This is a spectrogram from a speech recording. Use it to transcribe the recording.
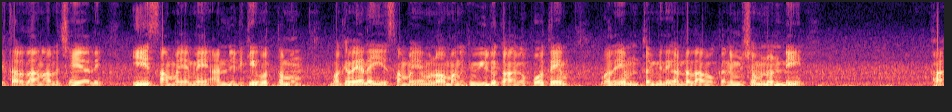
ఇతర దానాలు చేయాలి. ఈ సమయమే అన్నిటికీ ఉత్తమం. ఒకవేళ ఈ సమయంలో మనకు వీలు కాకపోతే ఉదయం తొమ్మిది గంటల ఒక నిమిషం నుండి ప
